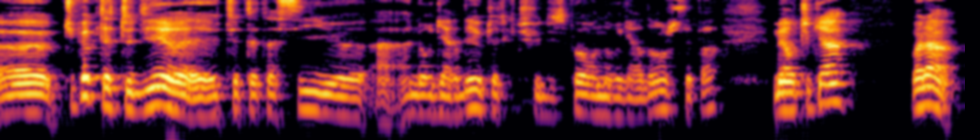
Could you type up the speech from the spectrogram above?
Euh, Tu peux peut-être te dire, tu es peut-être assis à, à nous regarder, ou peut-être que tu fais du sport en nous regardant, je sais pas. Mais en tout cas, voilà,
